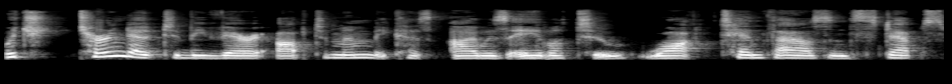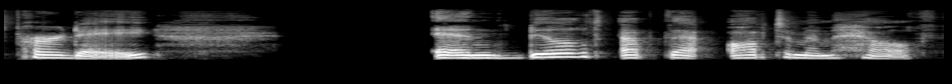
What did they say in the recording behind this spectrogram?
which turned out to be very optimum because I was able to walk 10,000 steps per day and build up that optimum health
